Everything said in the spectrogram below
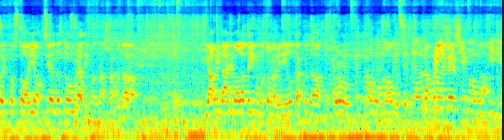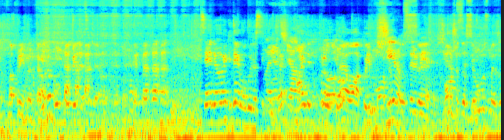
uvek postoji opcija da to uradimo, znaš, tako da... Ja bih dalje volao da imamo to na vinilu, tako da prvo, prvo moguće. Na primer, da, na primer, evo. CD-ovi gde mogu da se kupe? Ajde, prvo to. Evo, ako i može Širom da se, Srbije. može da se uzme za,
